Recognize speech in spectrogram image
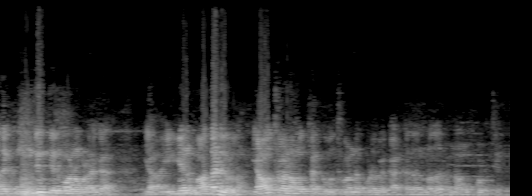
ಅದಕ್ಕೆ ಮುಂದಿನ ತೀರ್ಮಾನ ಒಳಗ ಈಗೇನು ಮಾತಾಡಿರಲ್ಲ ಯಾವ ತರ ನಾವು ತಕ್ಕ ಉತ್ಪನ್ನ ಕೊಡಬೇಕಾಗ್ತದೆ ಅನ್ನೋದನ್ನ ನಾವು ಕೊಡ್ತೀವಿ.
